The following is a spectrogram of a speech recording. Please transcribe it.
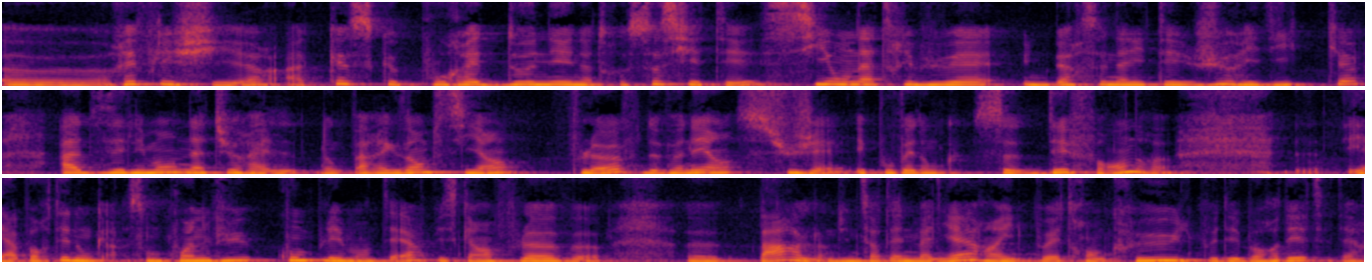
euh, réfléchir à qu'est-ce que pourrait donner notre société si on attribuait une personnalité juridique à des éléments naturels. Donc par exemple, si un fleuve devenait un sujet et pouvait donc se défendre et apporter donc son point de vue complémentaire, puisqu'un fleuve euh, parle d'une certaine manière, hein, il peut être en crue, il peut déborder, etc.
